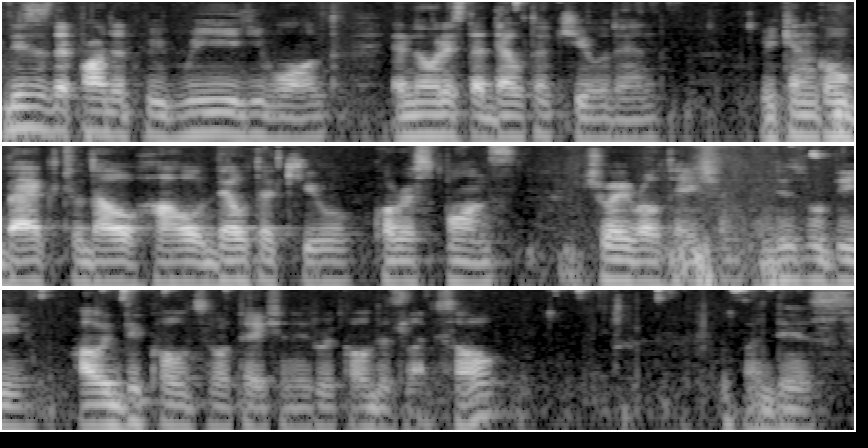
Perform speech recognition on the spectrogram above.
this is the part that we really want. And notice that delta Q then, we can go back to now how delta Q corresponds to a rotation. And this will be how it decodes rotation. It this like so, like this.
